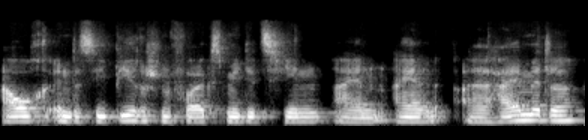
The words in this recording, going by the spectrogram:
auch in der sibirischen Volksmedizin ein, ein Heilmittel,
